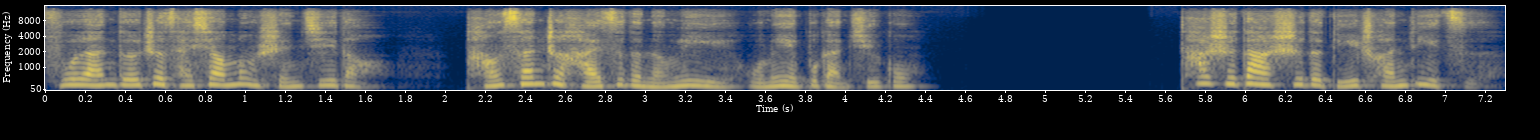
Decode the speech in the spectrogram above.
弗兰德这才向梦神机道：“唐三这孩子的能力，我们也不敢居功。他是大师的嫡传弟子，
